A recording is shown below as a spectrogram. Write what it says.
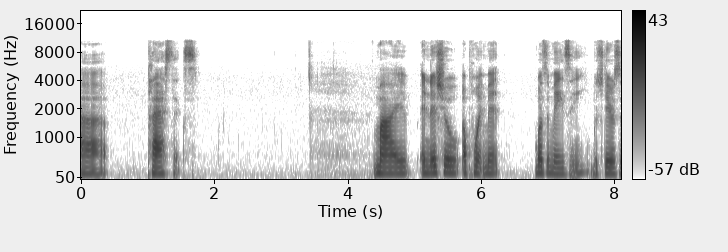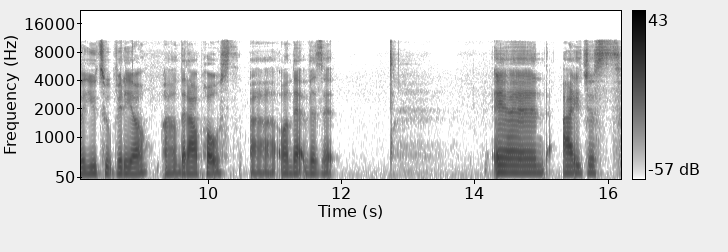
uh, plastics. My initial appointment was amazing, which there's a YouTube video um, that I'll post uh, on that visit. And I just,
